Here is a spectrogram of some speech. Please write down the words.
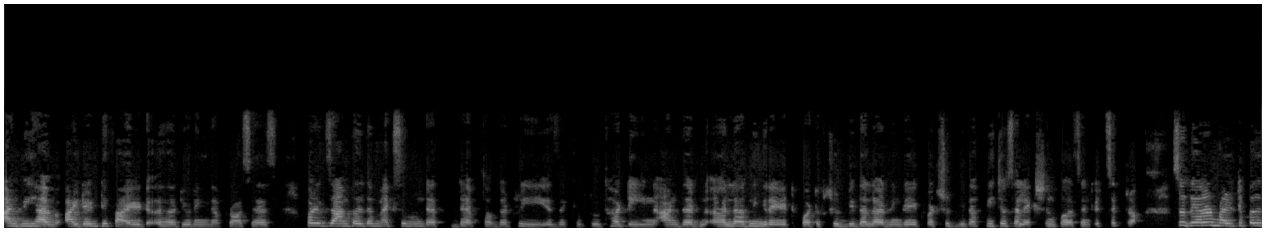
and we have identified uh, during the process. For example, the maximum depth, depth of the tree is equal to 13 and the uh, learning rate, what should be the learning rate, what should be the feature selection percent, etc. So there are multiple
